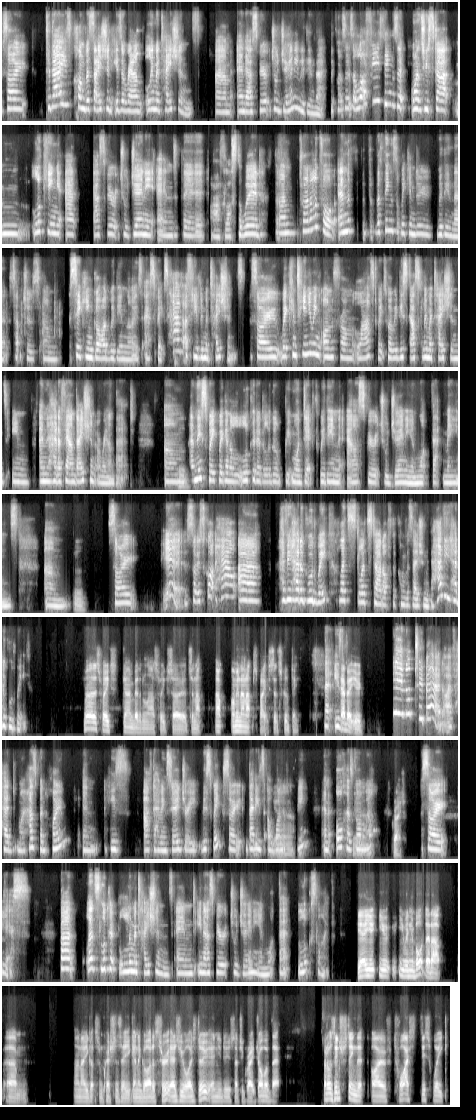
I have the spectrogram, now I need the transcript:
So today's conversation is around limitations um, and our spiritual journey within that, because there's a lot of few things that once you start um, looking at our spiritual journey and the oh, I've lost the word that I'm trying to look for and the, the things that we can do within that such as um, seeking God within those aspects have a few limitations so we're continuing on from last week's where we discussed limitations in and had a foundation around that um, mm. and this week we're going to look at it a little bit more depth within our spiritual journey and what that means um, mm. so yeah. So Scott, how uh have you had a good week? Let's let's start off the conversation with have you had a good week? Well, this week's going better than last week, so it's an up up. I'm in an up space. That's a good thing. That is. How about you? Yeah, not too bad. I've had my husband home, and he's after having surgery this week, so that is a yeah. wonderful thing, and all has yeah. gone well. Great. So yes, but let's look at limitations and in our spiritual journey and what that looks like. Yeah, you you, you when you brought that up, um, I know you got some questions that you're going to guide us through, as you always do, and you do such a great job of that. But it was interesting that I've twice this week,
